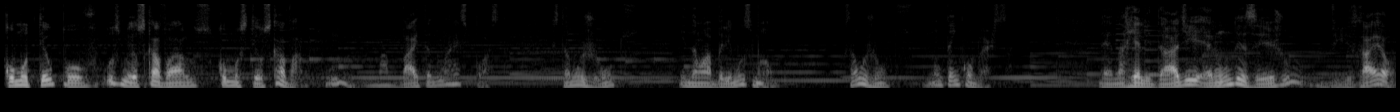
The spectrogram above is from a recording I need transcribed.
como o teu povo, os meus cavalos como os teus cavalos. Hum, uma baita de uma resposta. Estamos juntos e não abrimos mão. Estamos juntos, não tem conversa. É, na realidade, era um desejo de Israel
